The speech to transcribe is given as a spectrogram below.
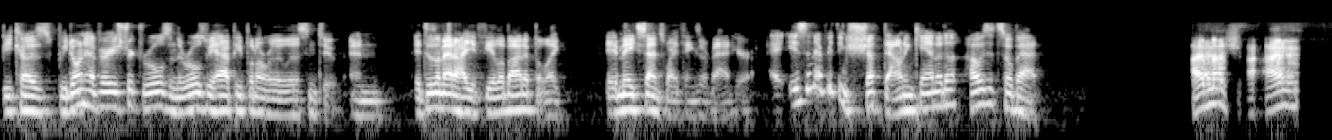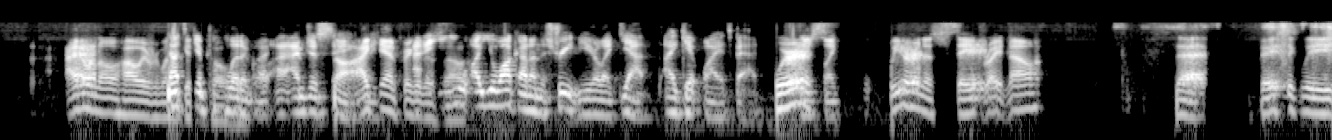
because we don't have very strict rules, and the rules we have people don't really listen to. And it doesn't matter how you feel about it, but like it makes sense why things are bad here. Isn't everything shut down in Canada? How is it so bad? I'm not. sh- I- I'm. I don't know how everyone. Not to get political. I- I, I'm just saying. no. I like, can't figure I- this you, out. you walk out on the street and you're like, yeah, I get why it's bad. We're There's like, we are in a state right now that basically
